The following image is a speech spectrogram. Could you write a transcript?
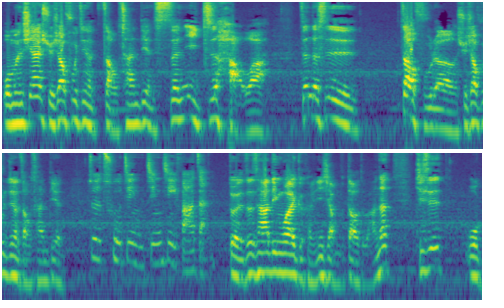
我们现在学校附近的早餐店生意之好啊，真的是造福了学校附近的早餐店。就是促进经济发展，对，这是他另外一个可能意想不到的吧？那其实我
